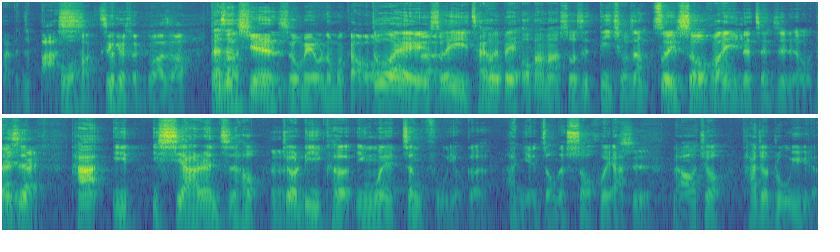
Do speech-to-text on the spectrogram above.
百分之八十。哇，这个很夸张。但是卸任的时候没有那么高哦。对，嗯所以才会被奥巴马说是地球上最受欢迎的政治人物。但是他一一下任之后，嗯。就立刻因为政府有个很严重的受贿案，是。然后就他就入狱了，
